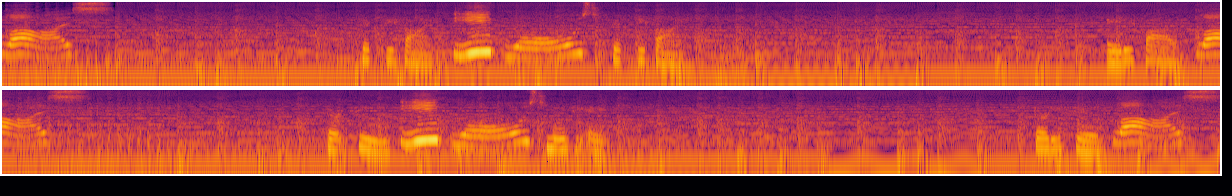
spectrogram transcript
plus 65 equals 65 85 plus 13 equals 98 32 plus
